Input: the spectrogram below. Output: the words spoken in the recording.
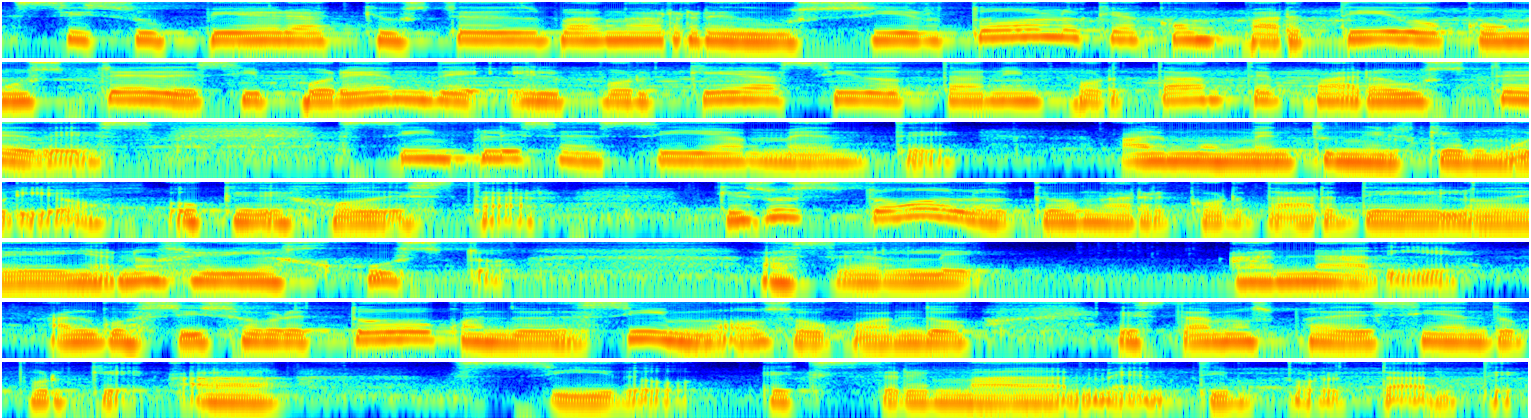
si supiera que ustedes van a reducir todo lo que ha compartido con ustedes y por ende el por qué ha sido tan importante para ustedes, simple y sencillamente al momento en el que murió o que dejó de estar. Que eso es todo lo que van a recordar de él o de ella. No sería justo hacerle a nadie algo así, sobre todo cuando decimos o cuando estamos padeciendo, porque ha sido extremadamente importante.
